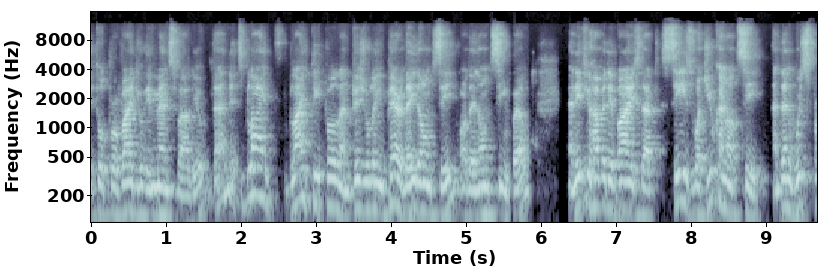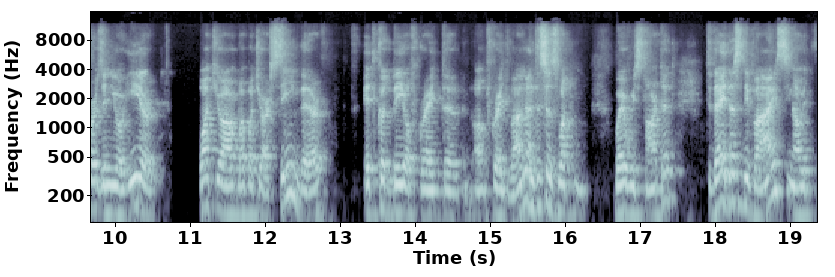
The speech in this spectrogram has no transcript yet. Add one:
it will provide you immense value. Then it's blind, blind people and visually impaired, they don't see or they don't see well. And if you have a device that sees what you cannot see and then whispers in your ear what you are what you are seeing there, it could be of great uh, of great value. And this is what where we started. Today, this device, you know, it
